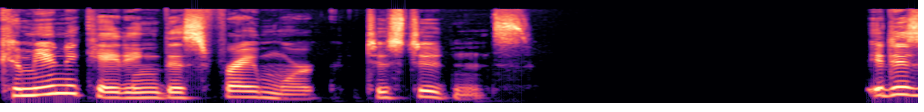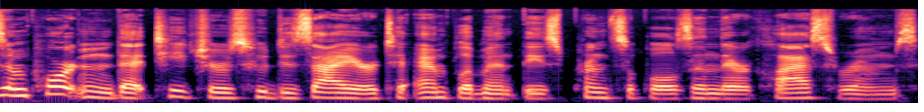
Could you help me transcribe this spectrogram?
Communicating this framework to students. It is important that teachers who desire to implement these principles in their classrooms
